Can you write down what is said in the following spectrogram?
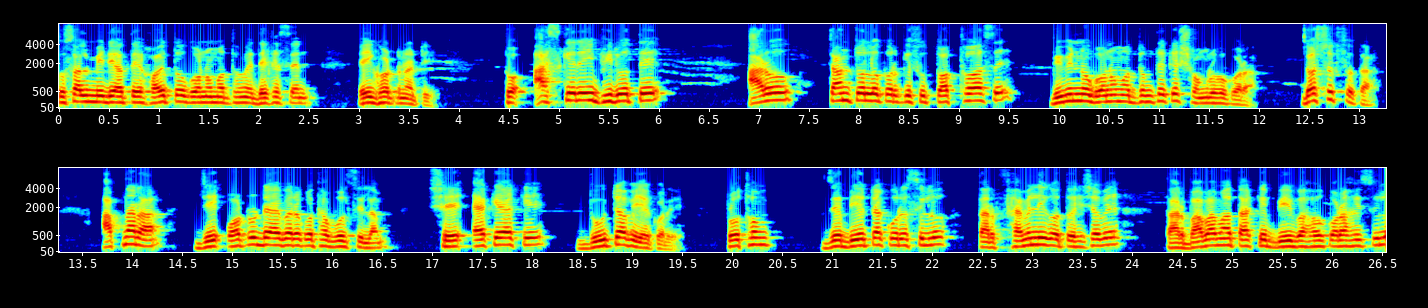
সোশ্যাল মিডিয়াতে হয়তো গণমাধ্যমে দেখেছেন এই ঘটনাটি। তো আজকের এই ভিডিওতে আরও চাঞ্চল্যকর কিছু তথ্য আছে, বিভিন্ন গণমাধ্যম থেকে সংগ্রহ করা। দর্শক শ্রোতা, আপনারা যে অটো ড্রাইভারের কথা বলছিলাম, সে একে একে দুইটা বিয়ে করে। প্রথম যে বিয়েটা করেছিল তার ফ্যামিলিগত হিসাবে তার বাবা মা তাকে বিবাহ করা হয়েছিল।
